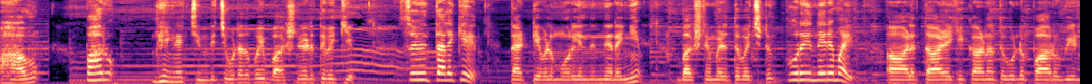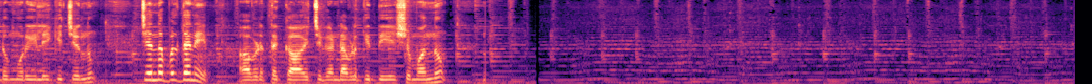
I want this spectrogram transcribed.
ആവും. പാറു നീ ഇങ്ങനെ ചിന്തിച്ചുകൂടാതെ പോയി ഭക്ഷണം എടുത്ത് വെക്ക്. സ്വയം തലയ്ക്ക് തട്ടിയവൾ മുറിയിൽ നിന്നിറങ്ങി ഭക്ഷണം എടുത്തു വെച്ചിട്ട് കുറെ നേരമായി ആൾ താഴേക്ക് കാണാത്തതുകൊണ്ട് പാറു വീണ്ടും മുറിയിലേക്ക് ചെന്നു. ചെന്നപ്പോൾ തന്നെ അവിടുത്തെ കാഴ്ച കണ്ട് അവൾക്ക് ദേഷ്യം വന്നു.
